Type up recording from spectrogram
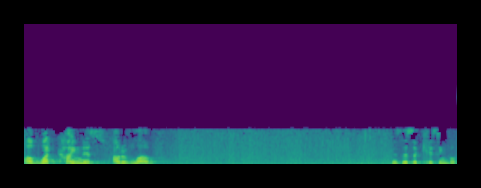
of what kindness out of love Is this a kissing book?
